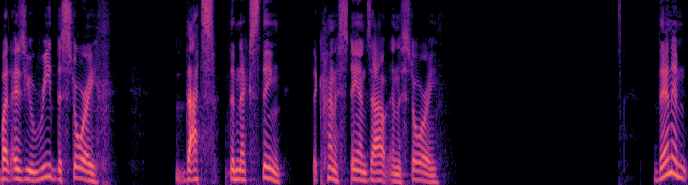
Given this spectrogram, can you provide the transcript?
But as you read the story, that's the next thing that kind of stands out in the story. Then in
